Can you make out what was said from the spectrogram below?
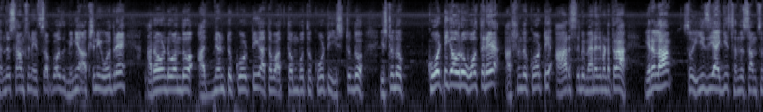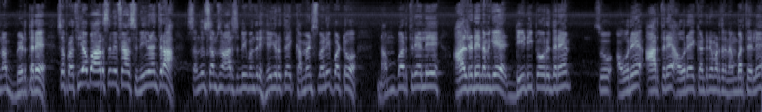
Sanju Samson if suppose mini ಆಕ್ಷನ್ಗೆ ಹೋದ್ರೆ ಅರೌಂಡ್ ಒಂದು ಹದಿನೆಂಟು ಕೋಟಿ ಅಥವಾ ಹತ್ತೊಂಬತ್ತು ಕೋಟಿ ಇಷ್ಟೊಂದು ಇಷ್ಟೊಂದು ಕೋಟಿಗೆ ಅವರು ಹೋಗ್ತಾರೆ. ಅಷ್ಟೊಂದು ಕೋಟಿ ಆರ್ ಸಿ ಬಿ ಮ್ಯಾನೇಜ್ಮೆಂಟ್ ಹತ್ರ ಇರಲ್ಲ. ಸೊ ಈಸಿಯಾಗಿ ಸಂಜು ಸ್ಯಾಮ್ಸನ್ ಬಿಡ್ತಾರೆ. ಸೊ ಪ್ರತಿಯೊಬ್ಬ ಆರ್ ಸಿ ಬಿ ಫ್ಯಾನ್ಸ್ ನೀವೇನಂತೀರ ಸಂಜು ಸ್ಯಾಮ್ಸನ್ ಆರ್ ಸಿ ಬಿಗೆ ಬಂದ್ರೆ ಹೇಗಿರುತ್ತೆ? ಕಮೆಂಟ್ಸ್ ಮಾಡಿ. ಬಟ್ ನಂಬರ್ ತ್ರೀ ಅಲ್ಲಿ ಆಲ್ರೆಡಿ ನಮಗೆ ಡಿ ಡಿ ಪಿ ಅವರು ಇದ್ದಾರೆ ಸೊ ಅವರೇ ಆಡ್ತಾರೆ, ಅವರೇ ಕಂಟಿನ್ಯೂ ಮಾಡ್ತಾರೆ. ನಂಬರ್ ಅಲ್ಲಿ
